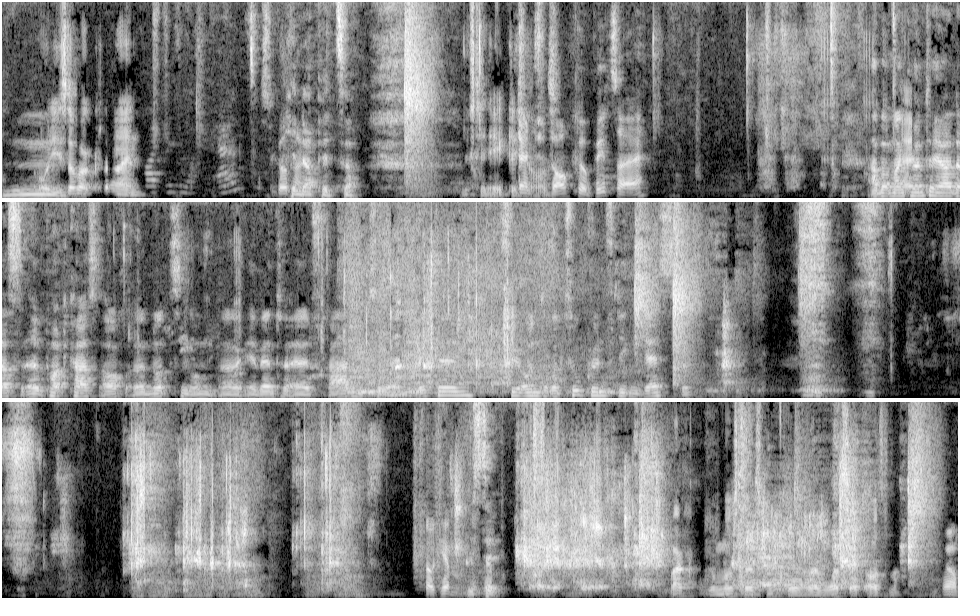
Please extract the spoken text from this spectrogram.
Oh, die ist aber klein. Kinderpizza. Bisschen eklig Mensch, aus. doch für Pizza, ey. Aber man könnte ja das äh, Podcast auch äh, nutzen, um äh, eventuell Fragen zu entwickeln für unsere zukünftigen Gäste. Okay, Wisst ihr, Fuck, du musst das Mikro bei WhatsApp ausmachen. ja,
